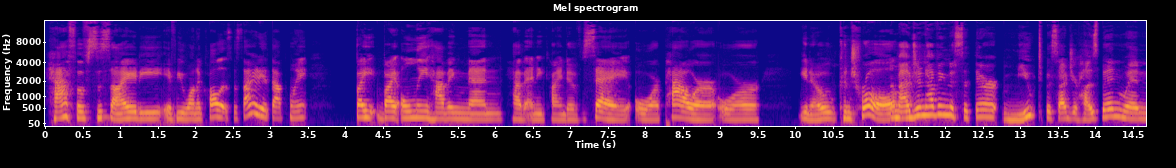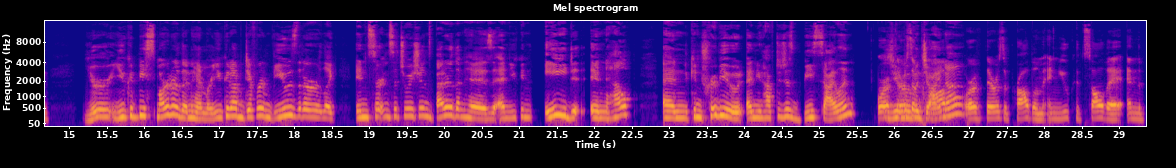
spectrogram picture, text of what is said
half of society, if you want to call it society at that point, by by only having men have any kind of say or power or you know control. Imagine having to sit there mute beside your husband when you're you could be smarter than him or you could have different views that are like in certain situations better than his and you can aid and help and contribute and you have to just be silent. or if you there was a a vagina? problem, or if there was a problem and you could solve it, and the,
